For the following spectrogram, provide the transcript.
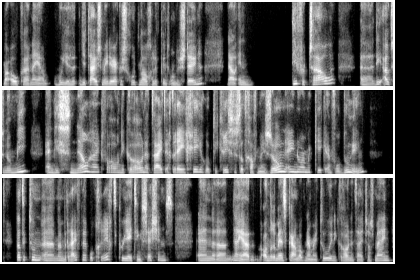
maar ook uh, nou ja, hoe je je thuismedewerkers goed mogelijk kunt ondersteunen. Nou, en die vertrouwen, uh, die autonomie en die snelheid, vooral in de coronatijd, echt reageren op die crisis, dat gaf mij zo'n enorme kick en voldoening dat ik toen uh, mijn bedrijf heb opgericht, Creating Sessions. En uh, nou ja, andere mensen kwamen ook naar mij toe in die coronatijd, Jasmijn.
